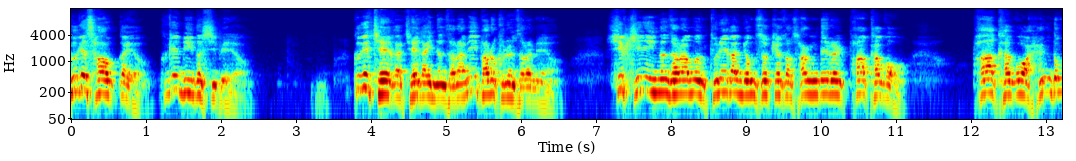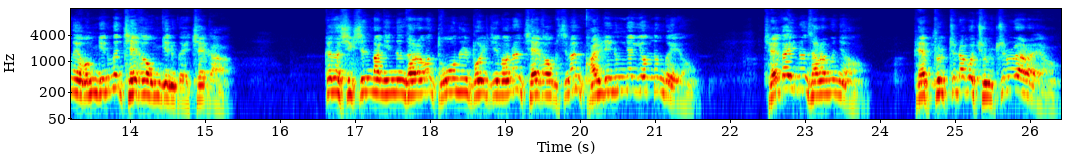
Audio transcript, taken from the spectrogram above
그게 사업가예요. 그게 리더십이에요. 그게 제가, 제가 있는 사람이 바로 그런 사람이에요. 식신이 있는 사람은 두뇌가 명석해서 상대를 파악하고, 파악하고 행동에 옮기는 건 제가 옮기는 거예요. 제가. 그래서 식신만 있는 사람은 돈을 벌지만은 제가 없으면 관리 능력이 없는 거예요. 제가 있는 사람은요, 베풀 줄 알고 줄줄 알아요.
